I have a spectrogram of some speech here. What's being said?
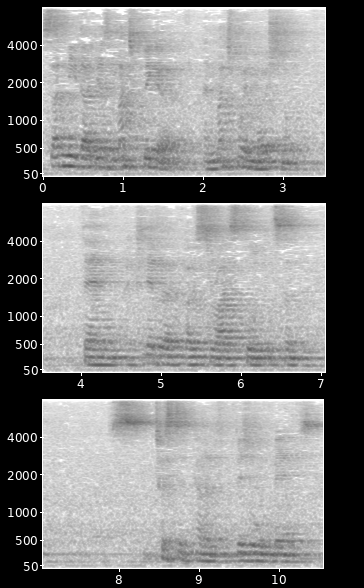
suddenly the idea is much bigger and much more emotional than a clever posterized some twisted kind of visual medals.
